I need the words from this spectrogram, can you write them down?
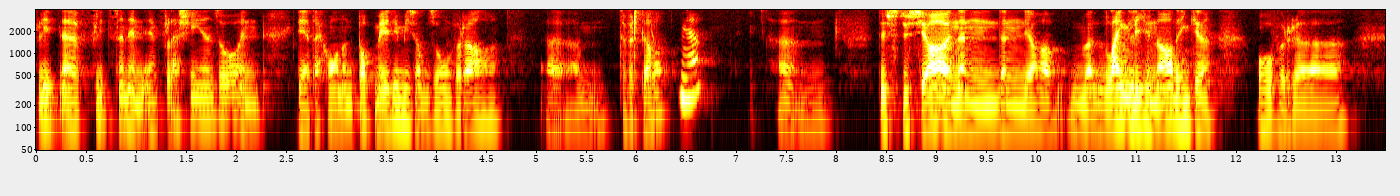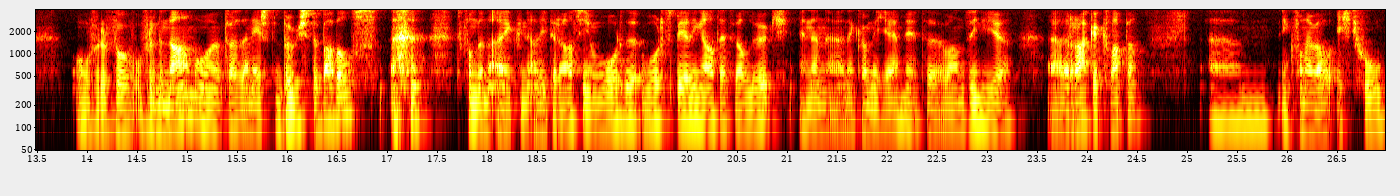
eh, flitsen en, en flashy en zo. En ik denk dat dat gewoon een topmedium is om zo'n verhaal um, te vertellen. Ja. Um, dus, dus ja, en dan, dan ja, lang liggen nadenken over, uh, over, over de naam. Het was dan eerst Bewuste Babbels. ik, vond de, ik vind alliteratie en woorden, woordspeling altijd wel leuk. En dan, uh, dan kwam jij met uh, waanzinnige rake klappen. Um, ik vond dat wel echt goed.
